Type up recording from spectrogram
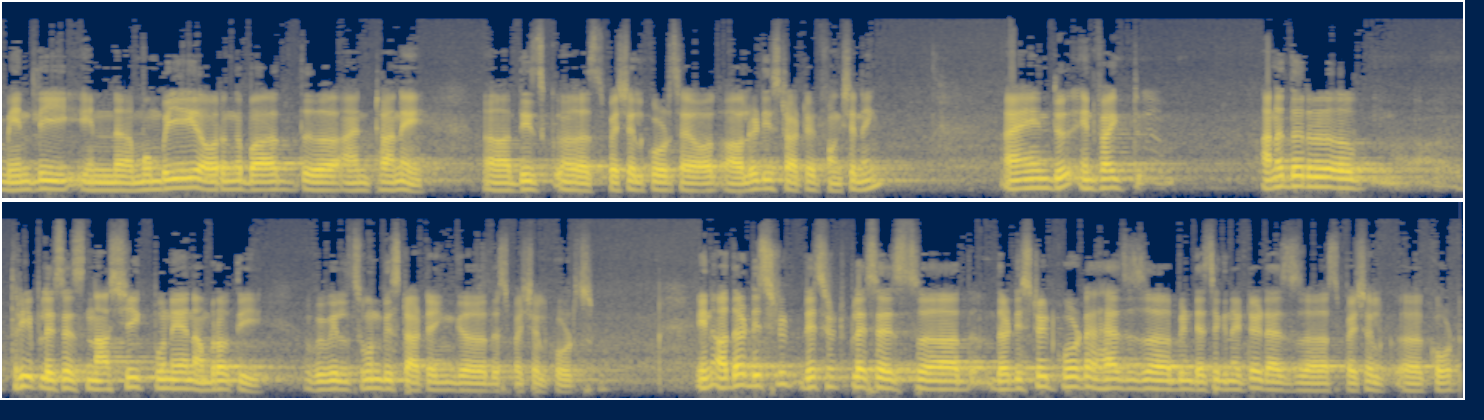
mainly in Mumbai, Aurangabad, and Thane. these special courts have already started functioning. And in fact, another three places, Nashik, Pune, and Amravati, we will soon be starting uh, the special courts. In other district, district places, uh, the district court has uh, been designated as a special court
